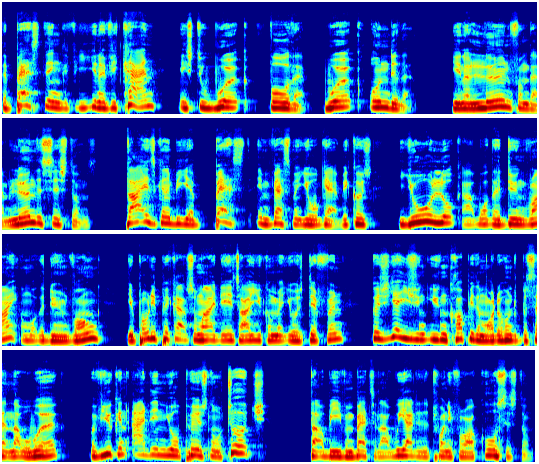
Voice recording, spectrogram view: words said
the best thing, if you, you know, if you can, is to work for them, work under them, you know, learn from them, learn the systems. That is going to be your best investment you'll get because you'll look at what they're doing right and what they're doing wrong. You'll probably pick out some ideas how you can make yours different. Because yeah, you can you can copy the model 100% that will work. But if you can add in your personal touch, that'll be even better. Like we added a 24 hour call system,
